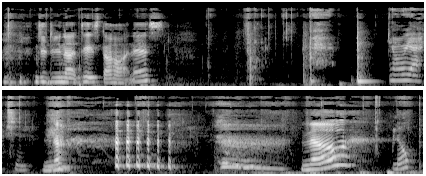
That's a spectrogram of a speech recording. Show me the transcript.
Did you not taste the hotness? No reaction. No. no? Nope.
